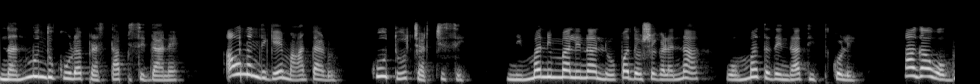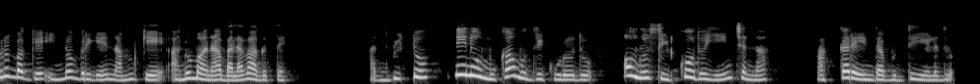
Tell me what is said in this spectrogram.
ನನ್ ಮುಂದು ಕೂಡ ಪ್ರಸ್ತಾಪಿಸಿದ್ದಾನೆ. ಅವನೊಂದಿಗೆ ಮಾತಾಡು ಕೂತು ಚರ್ಚಿಸಿ. ನಿಮ್ಮ ನಿಮ್ಮಲ್ಲಿನ ಲೋಪದೋಷಗಳನ್ನ ಒಮ್ಮತದಿಂದ ತಿದ್ಕೊಳ್ಳಿ. ಆಗ ಒಬ್ರ ಬಗ್ಗೆ ಇನ್ನೊಬ್ಬರಿಗೆ ನಂಬಿಕೆ, ಅನುಮಾನ ಬಲವಾಗುತ್ತೆ. ಅದ್ಬಿಟ್ಟು ನೀನು ಮುಖ ಮುದ್ರಿ ಕೂಡೋದು. ಅವನು ಸಿಡ್ಕೋದು ಏನ್ ಚೆನ್ನ? ಅಕ್ಕರೆಯಿಂದ ಬುದ್ಧಿ ಹೇಳಿದ್ರು.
